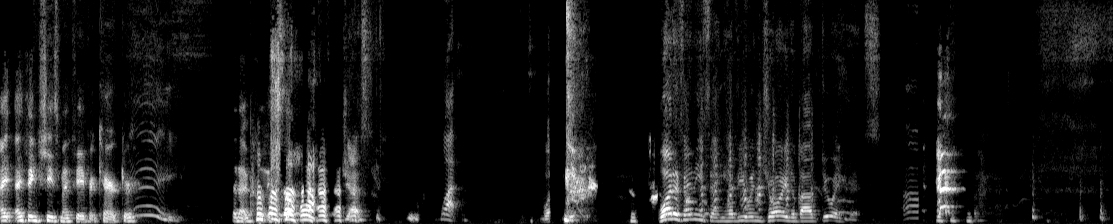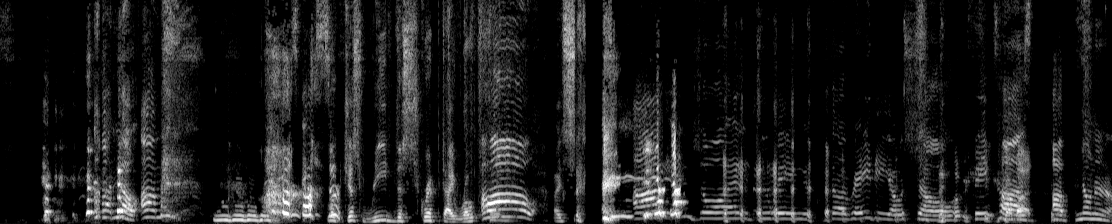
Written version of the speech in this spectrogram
I, I think she's my favorite character Hey, that I've voiced. Jess, What? What, what if anything have you enjoyed about doing this? Uh, no. Um. Look, just read the script I wrote for Oh, you. I s- I enjoy doing the radio show Come because no, no, no,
